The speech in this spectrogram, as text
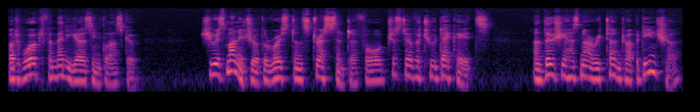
but worked for many years in Glasgow. She was manager of the Royston Stress Centre for just over two decades, and though she has now returned to Aberdeenshire,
